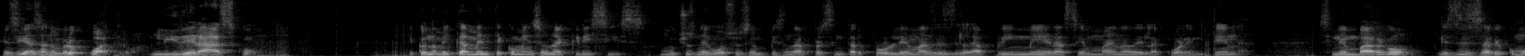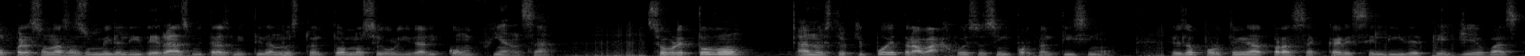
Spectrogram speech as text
Enseñanza número 4. Liderazgo. Económicamente comienza una crisis. Muchos negocios empiezan a presentar problemas desde la primera semana de la cuarentena. Sin embargo, es necesario como personas asumir el liderazgo y transmitir a nuestro entorno seguridad y confianza. Sobre todo a nuestro equipo de trabajo, eso es importantísimo. Es la oportunidad para sacar ese líder que llevas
